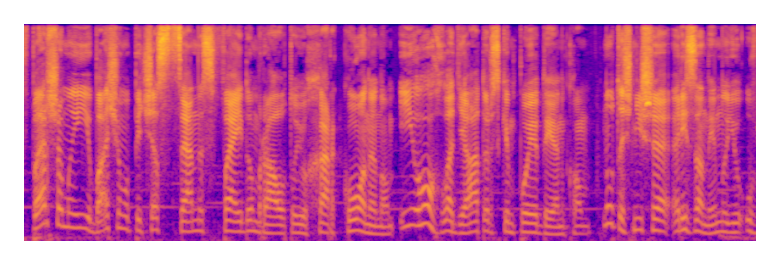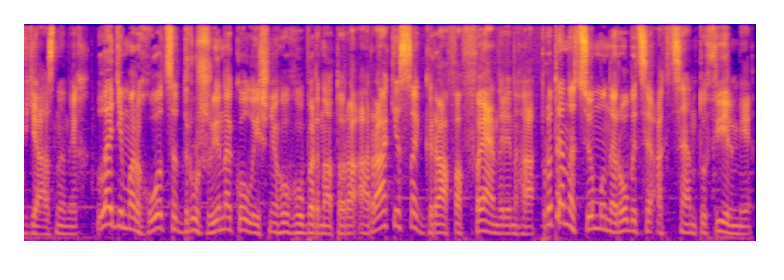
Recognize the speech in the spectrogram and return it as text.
Вперше ми її бачимо під час сцени з Фейдом Раутою Харконеном і його гладіаторським поєдинком, ну точніше, різаниною ув'язнених. Леді Марго це дружина колишнього губернатора Аракіса графа Фенрінга. Проте на цьому не робиться акцент у фільмі.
